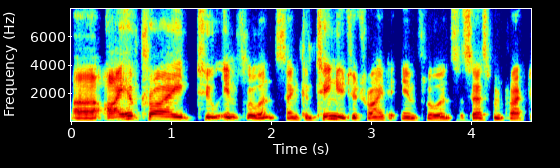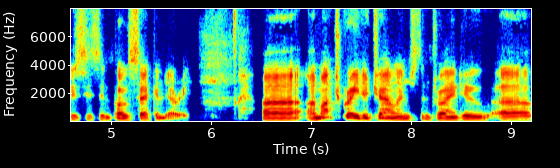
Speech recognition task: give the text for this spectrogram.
Uh, I have tried to influence and continue to try to influence assessment practices in post secondary. Uh, a much greater challenge than trying to uh,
